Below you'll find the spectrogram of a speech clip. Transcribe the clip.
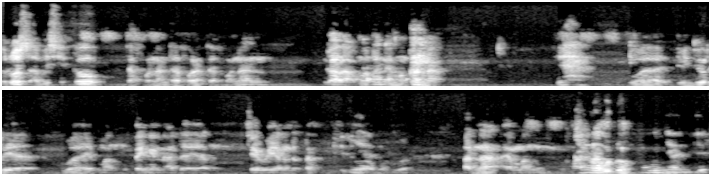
terus abis itu teleponan teleponan teleponan nggak lama kan emang karena ya gue jujur ya gue emang pengen ada yang cewek yang dekat gitu Iya. sama gue karena emang mana lu udah punya anjir.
